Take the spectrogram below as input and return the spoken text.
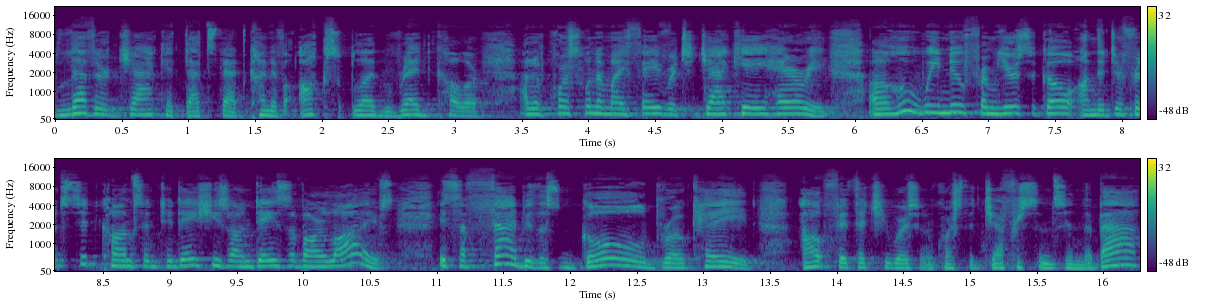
leather jacket that's that kind of oxblood red color. And of course, one of my favorites, Jackée Harry, uh, who we knew from years ago on the different sitcoms, and today she's on Days of Our Lives. It's a fabulous gold brocade outfit that she wears, and of course, the Jeffersons in the back.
